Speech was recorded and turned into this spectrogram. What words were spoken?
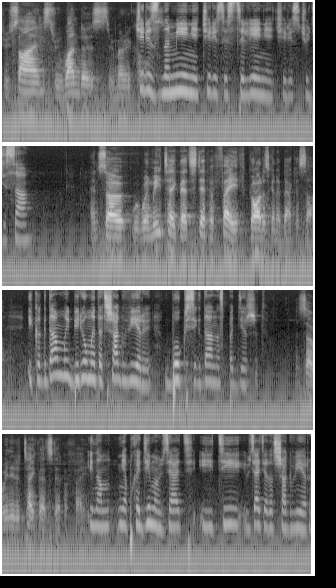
Through signs, through wonders, through Через знамения, через исцеление, через чудеса. And so when we take that step of faith, God is going to back us up. И когда мы берем этот шаг веры, Бог всегда нас поддержит. And so we need to take that step of faith. И нам необходимо взять и идти, взять этот шаг веры.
